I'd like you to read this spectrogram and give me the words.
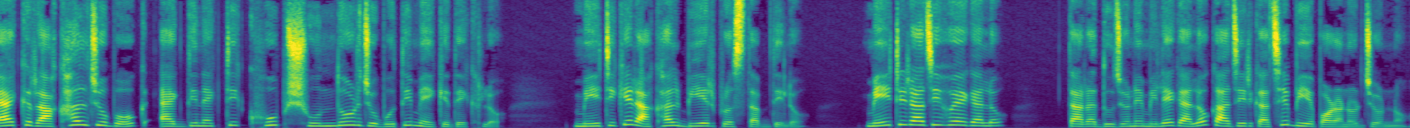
এক রাখাল যুবক একদিন একটি খুব সুন্দর যুবতী মেয়েকে দেখল। মেয়েটিকে রাখাল বিয়ের প্রস্তাব দিল। মেয়েটি রাজি হয়ে গেল। তারা দুজনে মিলে গেল কাজীর কাছে বিয়ে পড়ানোর জন্য।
